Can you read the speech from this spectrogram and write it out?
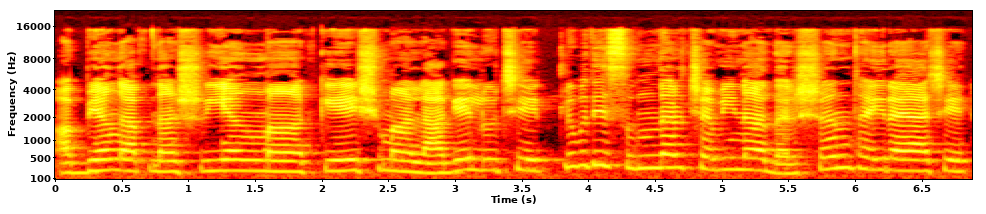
અભ્યંગ આપના શ્રીયંગમાં કેશમાં લાગેલું છે, એટલી બધી સુંદર છબીના દર્શન થઈ રહ્યા છે.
